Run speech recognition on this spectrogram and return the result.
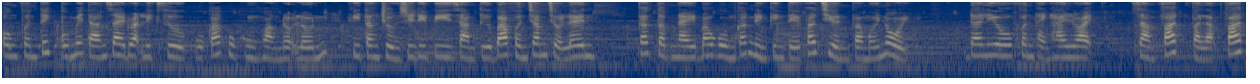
Ông phân tích 48 giai đoạn lịch sử của các cuộc khủng hoảng nợ lớn khi tăng trưởng GDP giảm từ 3% trở lên. Các tập này bao gồm các nền kinh tế phát triển và mới nổi. Dalio phân thành hai loại, giảm phát và lạm phát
